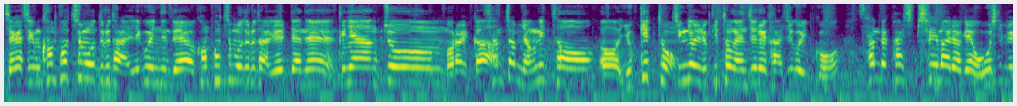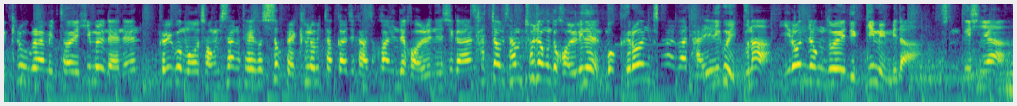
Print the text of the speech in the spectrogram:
제가 지금 컴포트 모드로 달리고 있는데요. 컴포트 모드로 달릴 때는 그냥 좀 뭐랄까 3.0L 어, 6기통 직렬 6기통 엔진을 가지고 있고 387마력에 51kg의 힘을 내는 그리고 뭐 정지 상태에서 시속 100km까지 가속하는데 걸리는 시간 4.3초 정도 걸리는 뭐 그런 차가 달리고 있구나 이런 정도의 느낌입니다. 무슨 뜻이냐?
